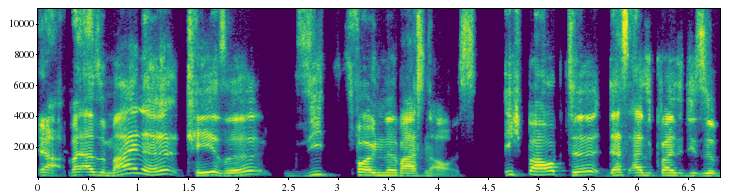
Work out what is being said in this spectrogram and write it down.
Ja, weil also meine These sieht folgendermaßen aus. ich behaupte, dass also quasi diese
